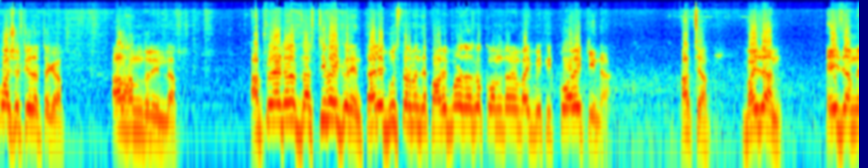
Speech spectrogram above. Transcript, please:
পঁয়ষট্টি হাজার টাকা। আলহামদুলিল্লাহ। আপনারা এটা জাস্টিফাই করেন তাহলে বুঝতে পারবেন যে ফারুক আসলে কম দামে বাইক বিক্রি করে কিনা। আচ্ছা ভাইজান এই যে আপনি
